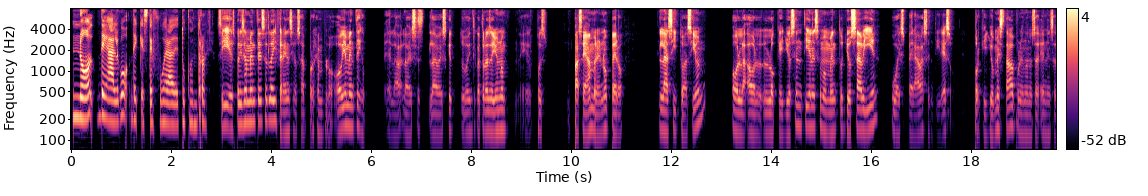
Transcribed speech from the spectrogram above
No de algo de que esté fuera de tu control. Sí, es precisamente esa es la diferencia. O sea, por ejemplo, obviamente eh, la, vez, que tuve 24 horas de ayuno, eh, pues pasé hambre, ¿no? Pero la situación o, la, o lo que yo sentía en ese momento, yo sabía o esperaba sentir eso. Porque yo me estaba poniendo en esa, en esa,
